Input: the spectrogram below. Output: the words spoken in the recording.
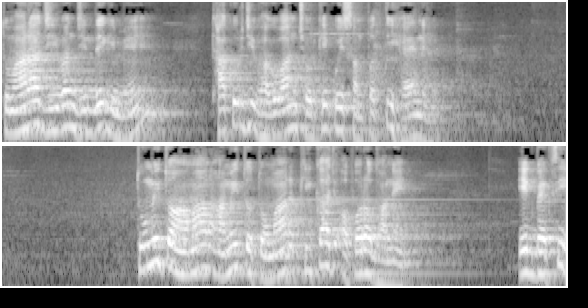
तुम्हारा जीवन ज़िंदगी में ठाकुर जी भगवान छोड़ के कोई संपत्ति है नहीं। तुम्हें तो हमार हमी तो तुम्हार की काज अपराधने एक व्यक्ति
